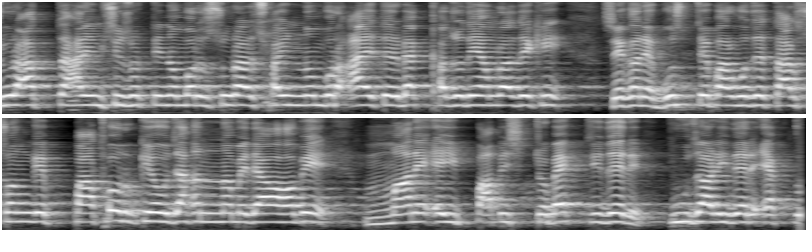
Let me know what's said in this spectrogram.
সুরাত তাহারিম ছেষট্টি নম্বর সুরার ছয় নম্বর আয়তের ব্যাখ্যা যদি আমরা দেখি, সেখানে বুঝতে পারব যে তার সঙ্গে পাথরকেও জাহান নামে দেওয়া হবে। মানে এই পাপিষ্ট ব্যক্তিদের, পূজারীদের একটু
